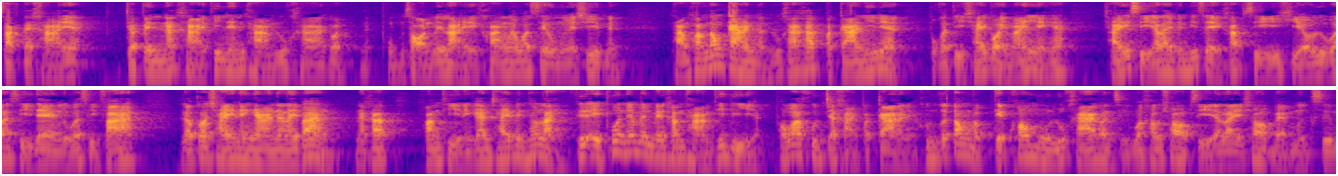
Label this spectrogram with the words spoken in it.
สักแต่ขายอะจะเป็นนักขายที่เน้นถามลูกค้าก่อน ผมสอนไว้หลายครั้งแล้วว่าเซลล์มืออาชีพเนี่ยถามความต้องการก่อนลูกค้าครับปากกานี้เนี่ยปกติใช้บ่อยไหมอย่างเงี้ย ใช้สีอะไรเป็นพิเศษครับ สีเขียวหรือว่าสีแดงหรือว่าสีฟ้า แล้วก็ใช้ในงานอะไรบ้างนะครับ ความถี่ในการใช้เป็นเท่าไหร่ คือไอ้พวกนี้มันเป็นคำถามที่ดีอะเพราะว่าคุณจะขายปากกาเนี่ยคุณก็ต้องแบบเก็บข้อมูลลูกค้าก่อนสิว่าเขาชอบสีอะไรชอบแบบหมึกซึม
